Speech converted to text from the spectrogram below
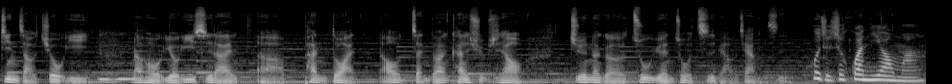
尽早就医，嗯、然后有意识来啊、呃、判断，然后诊断看需不需要。就那个住院做治疗这样子，或者是换药吗？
